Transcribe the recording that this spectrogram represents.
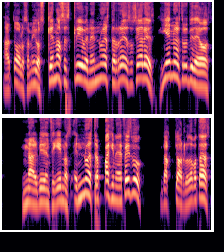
a todos los amigos que nos escriben en nuestras redes sociales y en nuestros videos. No olviden seguirnos en nuestra página de Facebook, Doctor Ludópatas,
